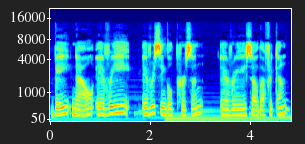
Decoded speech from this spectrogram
They now every every single person, every South African,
